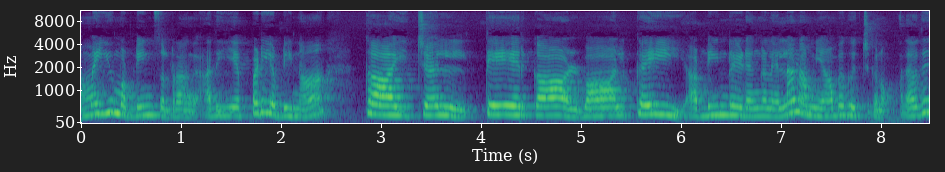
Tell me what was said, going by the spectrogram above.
அமையும் அப்படின்னு சொல்கிறாங்க அது எப்படி அப்படின்னா காய்ச்சல் தேர்கால் வாழ்க்கை அப்படின்ற இடங்கள் எல்லாம் நாம் ஞாபகம் வச்சுக்கணும். அதாவது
